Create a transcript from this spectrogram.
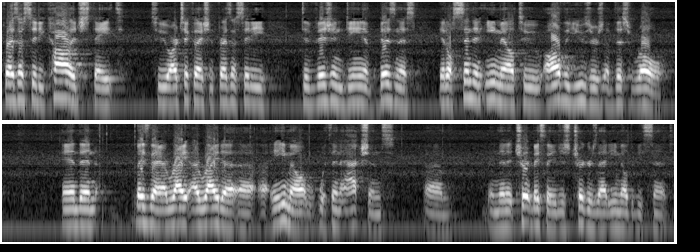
Fresno City College state to articulation Fresno City Division Dean of Business, it'll send an email to all the users of this role. And then basically I write I write a, a, a email within actions, um, and then it basically it just triggers that email to be sent.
